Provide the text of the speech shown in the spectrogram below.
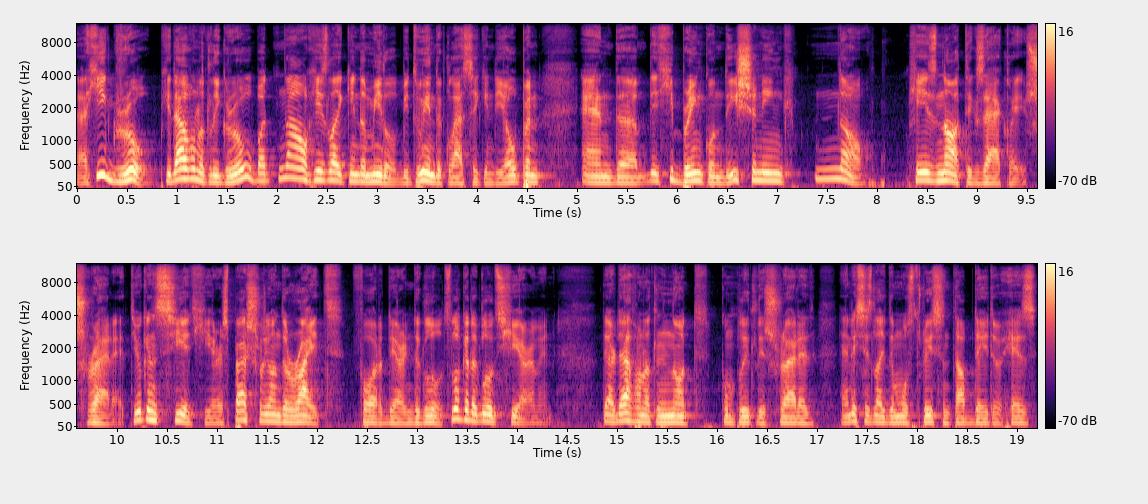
Uh, he grew, he definitely grew, but now he's like in the middle between the classic and the open. And uh, did he bring conditioning? No, he's not exactly shredded. You can see it here, especially on the right for there in the glutes. Look at the glutes here, I mean, they're definitely not completely shredded, and this is like the most recent update of his.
